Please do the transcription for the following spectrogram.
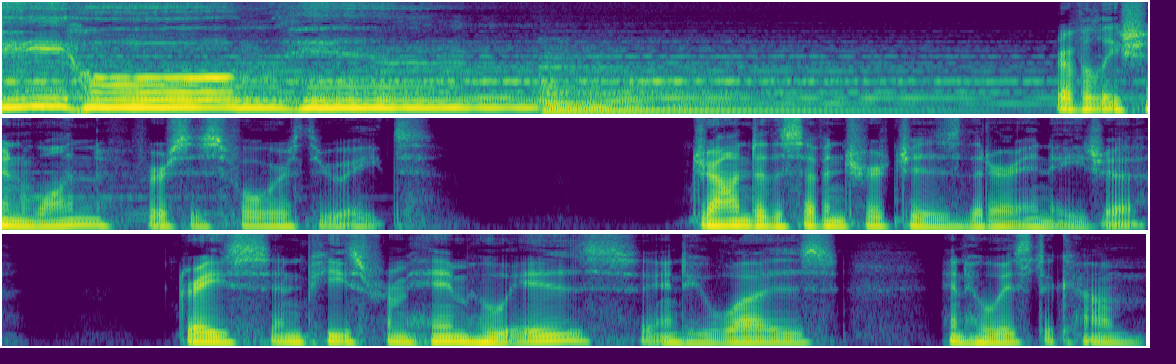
behold him. Revelation 1, verses 4 through 8. John to the seven churches that are in Asia. Grace and peace from him who is, and who was, and who is to come,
